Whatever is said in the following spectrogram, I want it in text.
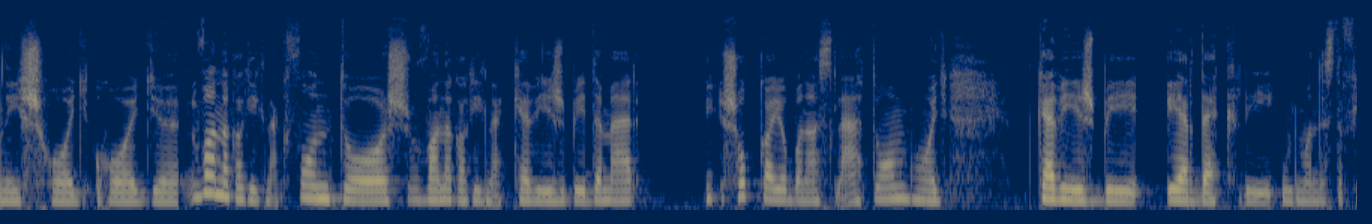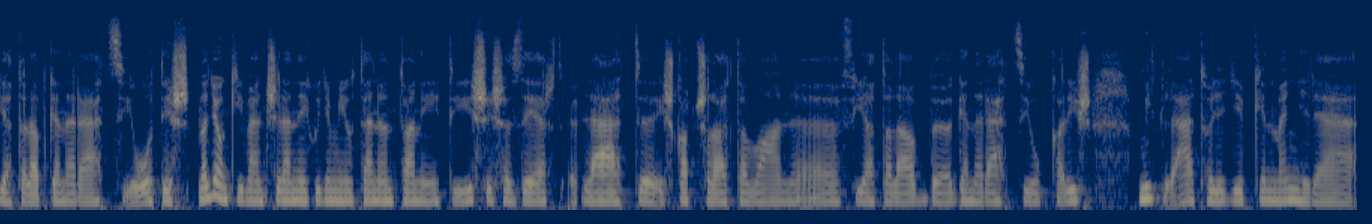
is, hogy, hogy vannak akiknek fontos, vannak akiknek kevésbé, de már sokkal jobban azt látom, hogy kevésbé érdekli úgymond ezt a fiatalabb generációt, és nagyon kíváncsi lennék, ugye miután ön tanít is, és azért lát és kapcsolata van fiatalabb generációkkal is, mit lát, hogy egyébként mennyire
